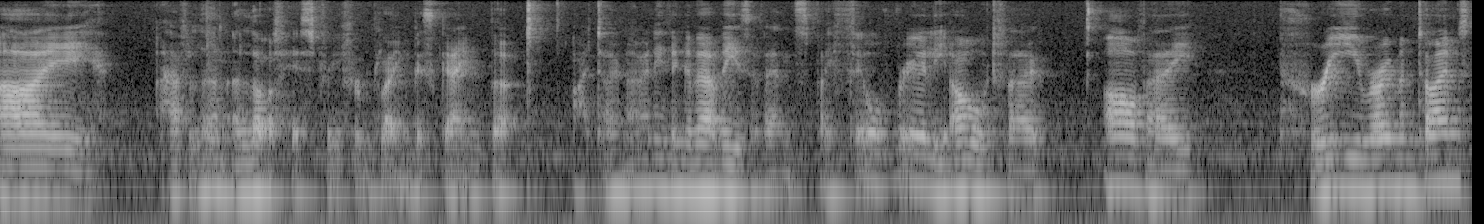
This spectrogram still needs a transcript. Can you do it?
I have learnt a lot of history from playing this game, but I don't know anything about these events. They feel really old, though. Are they pre Roman times?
